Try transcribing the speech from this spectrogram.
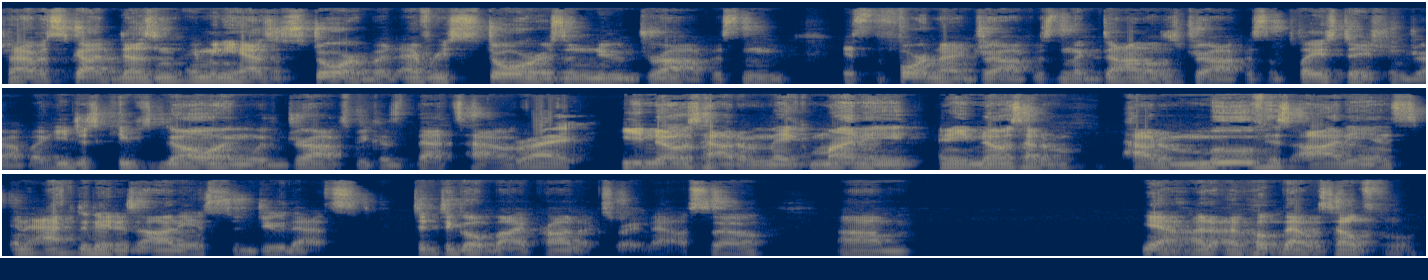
Travis Scott doesn't. I mean, he has a store, but every store is a new drop. It's the, it's the Fortnite drop. It's the McDonald's drop. It's the PlayStation drop. Like he just keeps going with drops because that's how right. he knows how to make money and he knows how to how to move his audience and activate his audience to do that to, to go buy products right now. So, um, yeah, I, I hope that was helpful.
